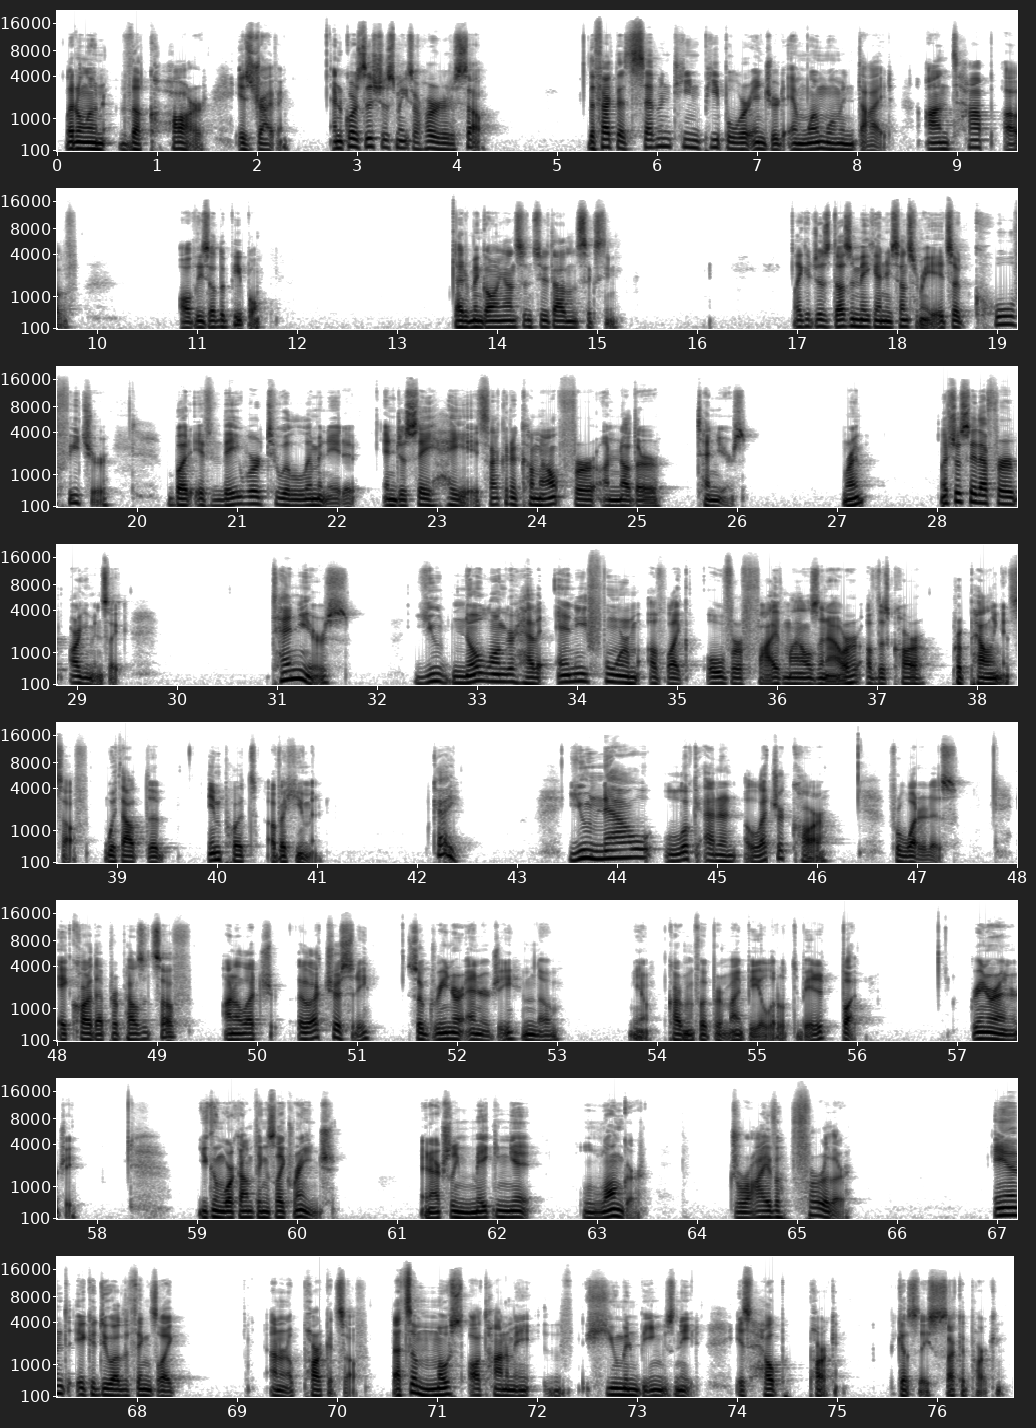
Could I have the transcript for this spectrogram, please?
let alone the car is driving. And of course, this just makes it harder to sell. The fact that 17 people were injured and one woman died, on top of all these other people that have been going on since 2016. Like, it just doesn't make any sense for me. It's a cool feature, but if they were to eliminate it and just say, hey, it's not going to come out for another 10 years, right? Let's just say that for argument's sake. 10 years, you no longer have any form of like over five miles an hour of this car propelling itself without the input of a human. Okay. You now look at an electric car for what it is a car that propels itself on electri- electricity, so greener energy, even though, you know, carbon footprint might be a little debated, but greener energy. You can work on things like range and actually making it longer, drive further. And it could do other things like I don't know, park itself. That's the most autonomy human beings need is help parking because they suck at parking.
